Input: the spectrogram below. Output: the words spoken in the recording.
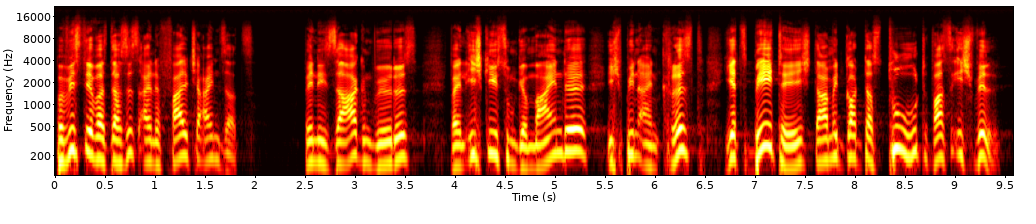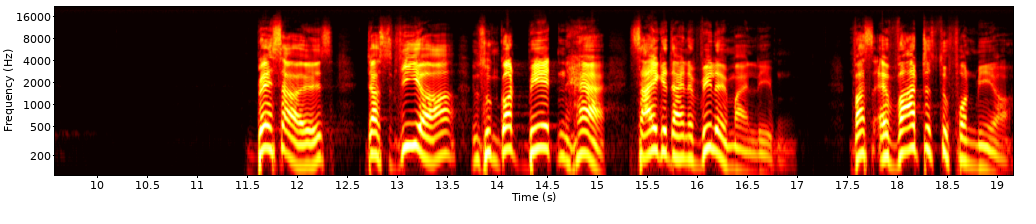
Aber wisst ihr was, das ist ein falscher Einsatz. Wenn ich sagen würdest, weil ich gehe zum Gemeinde, ich bin ein Christ, jetzt bete ich, damit Gott das tut, was ich will. Besser ist, dass wir zum Gott beten, Herr, zeige deine Wille in mein Leben. Was erwartest du von mir?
